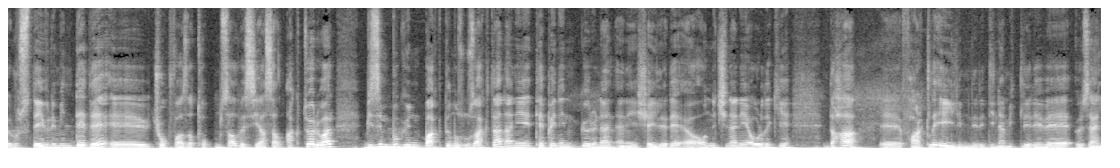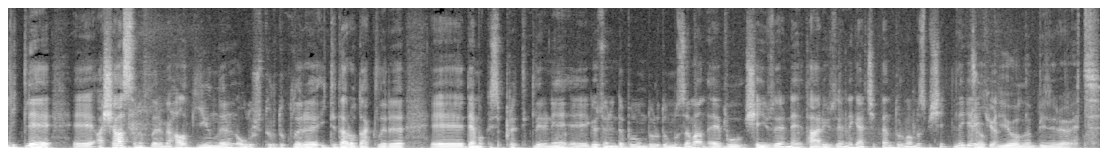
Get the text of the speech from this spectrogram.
Rus devriminde de e, çok fazla toplumsal ve siyasal aktör var. Bizim bugün baktığımız uzaktan hani tepenin görünen hani şeyleri e, onun için hani oradaki daha e, farklı eğilimleri, dinamikleri ve özellikle e, aşağı sınıfların ve halk yığınlarının oluşturdukları iktidar odakları, e, demokrasi pratiklerini e, göz önünde bulundurduğumuz zaman e, bu şey üzerine, tarih üzerine gerçekten durmamız bir şekilde gerekiyor. Çok iyi olabilir evet.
